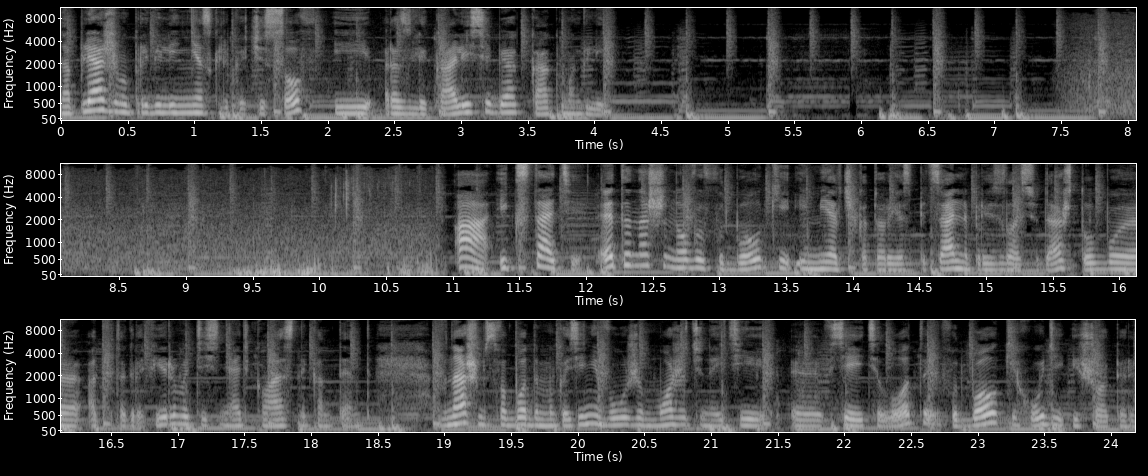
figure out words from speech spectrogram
На пляже мы провели несколько часов и развлекали себя как могли. А, и кстати, это наши новые футболки и мерч, который я специально привезла сюда, чтобы отфотографировать и снять классный контент. В нашем свободном магазине вы уже можете найти э, все эти лоты, футболки, худи и шоперы.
